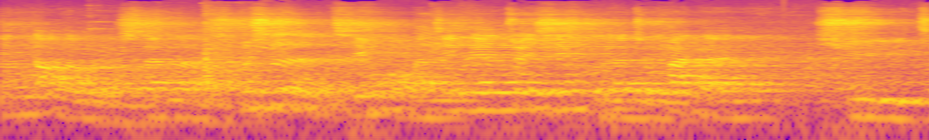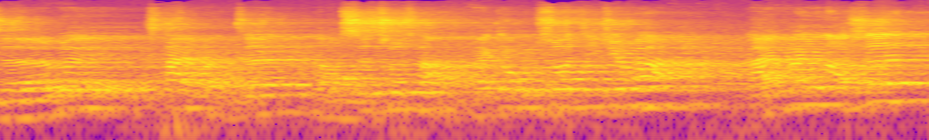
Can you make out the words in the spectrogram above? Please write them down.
经到了尾声了，是不是？请我们今天最辛苦的主办人许泽瑞、蔡婉珍老师出场，来跟我们说几句话。来，欢迎老师。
